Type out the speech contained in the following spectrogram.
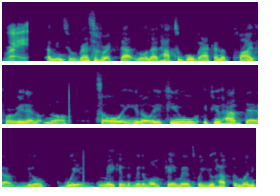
Right. I mean to resurrect that loan I'd have to go back and apply for it and no. So, you know, if you if you have debt, uh, you know, wait, making the minimum payments where you have the money.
